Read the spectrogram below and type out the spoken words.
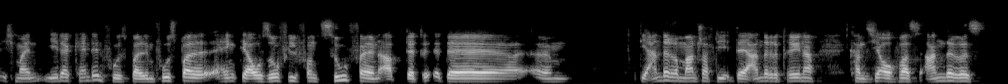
ich meine, jeder kennt den Fußball. Im Fußball hängt ja auch so viel von Zufällen ab. Der, der, ähm, die andere Mannschaft, die, der andere Trainer kann sich auch was anderes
